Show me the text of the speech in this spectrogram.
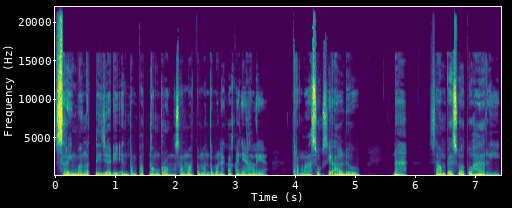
sering banget dijadiin tempat nongkrong sama teman-temannya kakaknya Alia. Termasuk si Aldo. Nah sampai suatu hari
